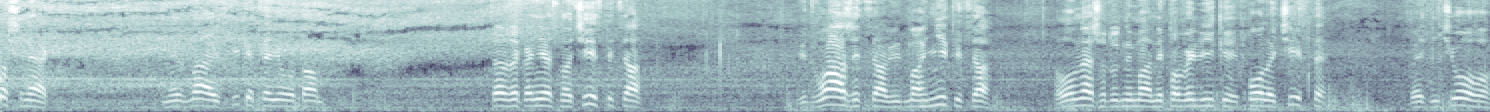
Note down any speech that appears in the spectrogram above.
Пощіпошнек. Не знаю скільки це його там. Це вже, звісно, чиститься, відважиться, відмагнітиться. Головне, що тут нема ні повеліки, поле чисте, без нічого.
